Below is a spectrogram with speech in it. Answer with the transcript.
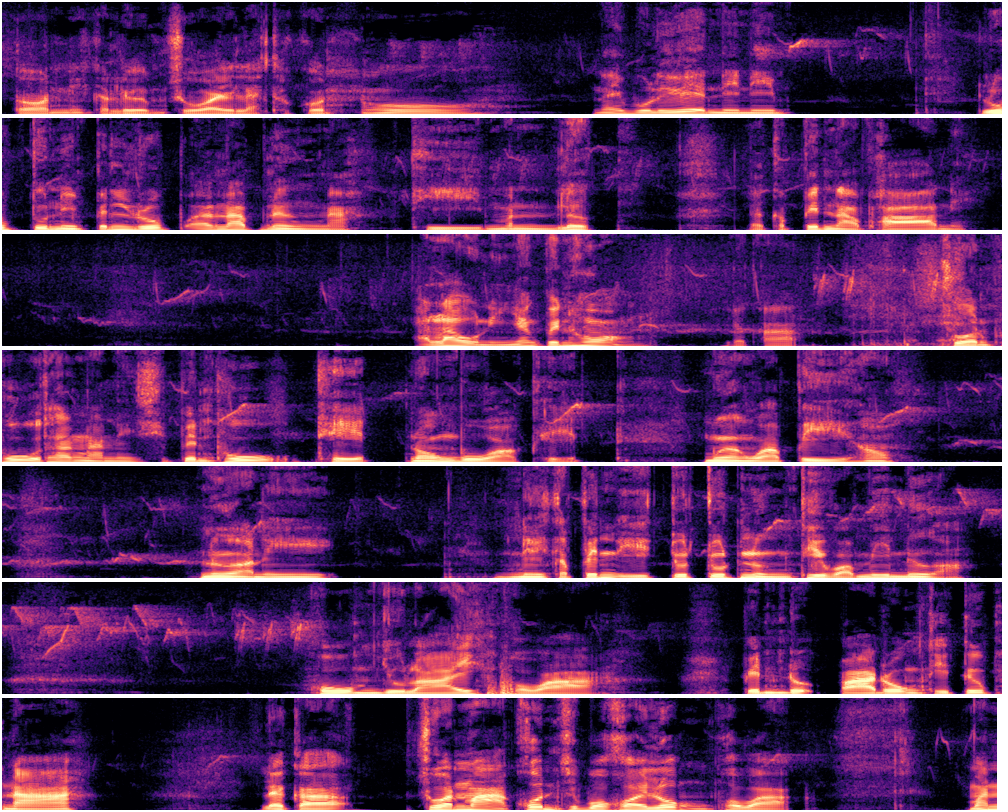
ตอนนี้ ก็เริ่มช่วยแหละทุกคน โอ้ ในบริเวณนี้นี่รูปตัวนี้เป็นรูปอันดับหนึ่งนะ ที่มันเลิก แล้วก็เป็นนาพานี่อาเล่านี่ยังเป็นห้อง แล้วก็ส่วนผู้ทั้งนั้นนี่เป็นผู้เขตน้องบัวเขต เมืองว่าปีเฮาเนื้อนี่นี่ก็เป็นอีกจุดจุดหนึ่งที่ว่ามีเนื้อโฮมอยู่หลายเพราะว่า เป็นป่ารงที่ตึบหนา แล้วก็ส่วนมากคนสิบ่คอยลง เพราะว่ามัน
